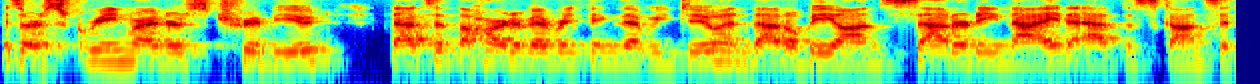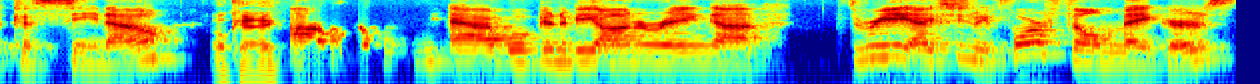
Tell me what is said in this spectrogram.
is our Screenwriters Tribute. That's at the heart of everything that we do, and that'll be on Saturday night at the Sconset Casino. Okay. Uh, uh, we're going to be honoring uh, three, excuse me, four filmmakers.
